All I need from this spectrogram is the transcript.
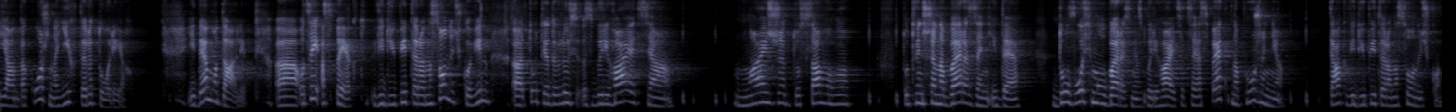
росіян також на їх територіях. Йдемо далі. Е, оцей аспект від Юпітера на сонечко, він е, тут, я дивлюсь, зберігається майже до самого. Тут він ще на березень іде. До 8 березня зберігається цей аспект напруження так, від Юпітера на сонечко.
